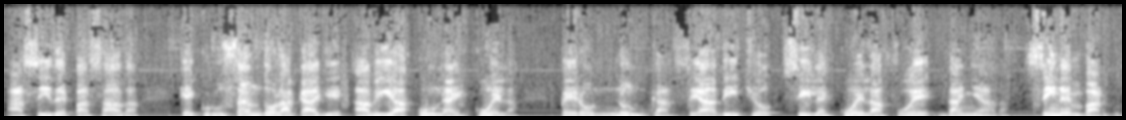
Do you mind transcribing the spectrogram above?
así de pasada, que cruzando la calle había una escuela, pero nunca se ha dicho si la escuela fue dañada. Sin embargo,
